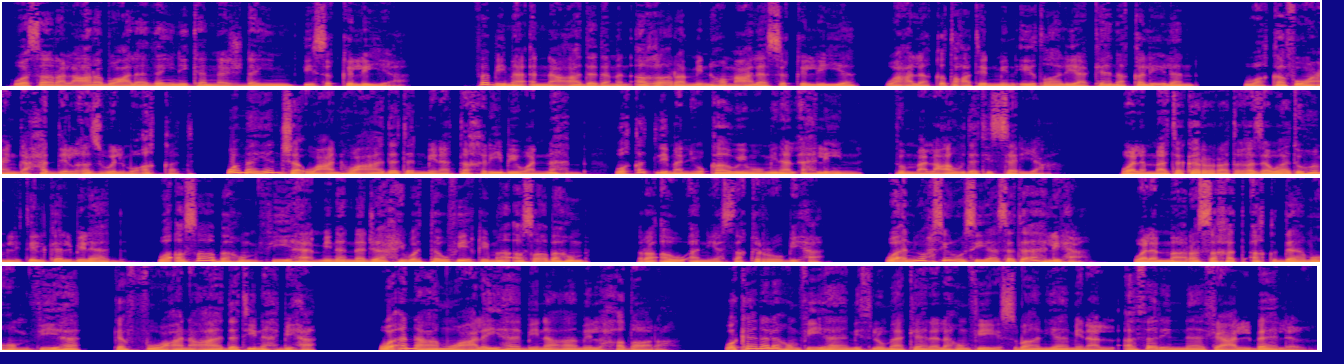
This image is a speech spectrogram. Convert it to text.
وسار العرب على ذينك النجدين في صقلية فبما أن عدد من أغار منهم على صقلية وعلى قطعة من إيطاليا كان قليلا وقفوا عند حد الغزو المؤقت وما ينشأ عنه عادة من التخريب والنهب وقتل من يقاوم من الأهلين ثم العودة السريعة. ولما تكررت غزواتهم لتلك البلاد وأصابهم فيها من النجاح والتوفيق ما أصابهم رأوا أن يستقروا بها وأن يحسنوا سياسة أهلها. ولما رسخت أقدامهم فيها كفوا عن عادة نهبها وأنعموا عليها بنعم الحضارة. وكان لهم فيها مثل ما كان لهم في إسبانيا من الأثر النافع البالغ.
